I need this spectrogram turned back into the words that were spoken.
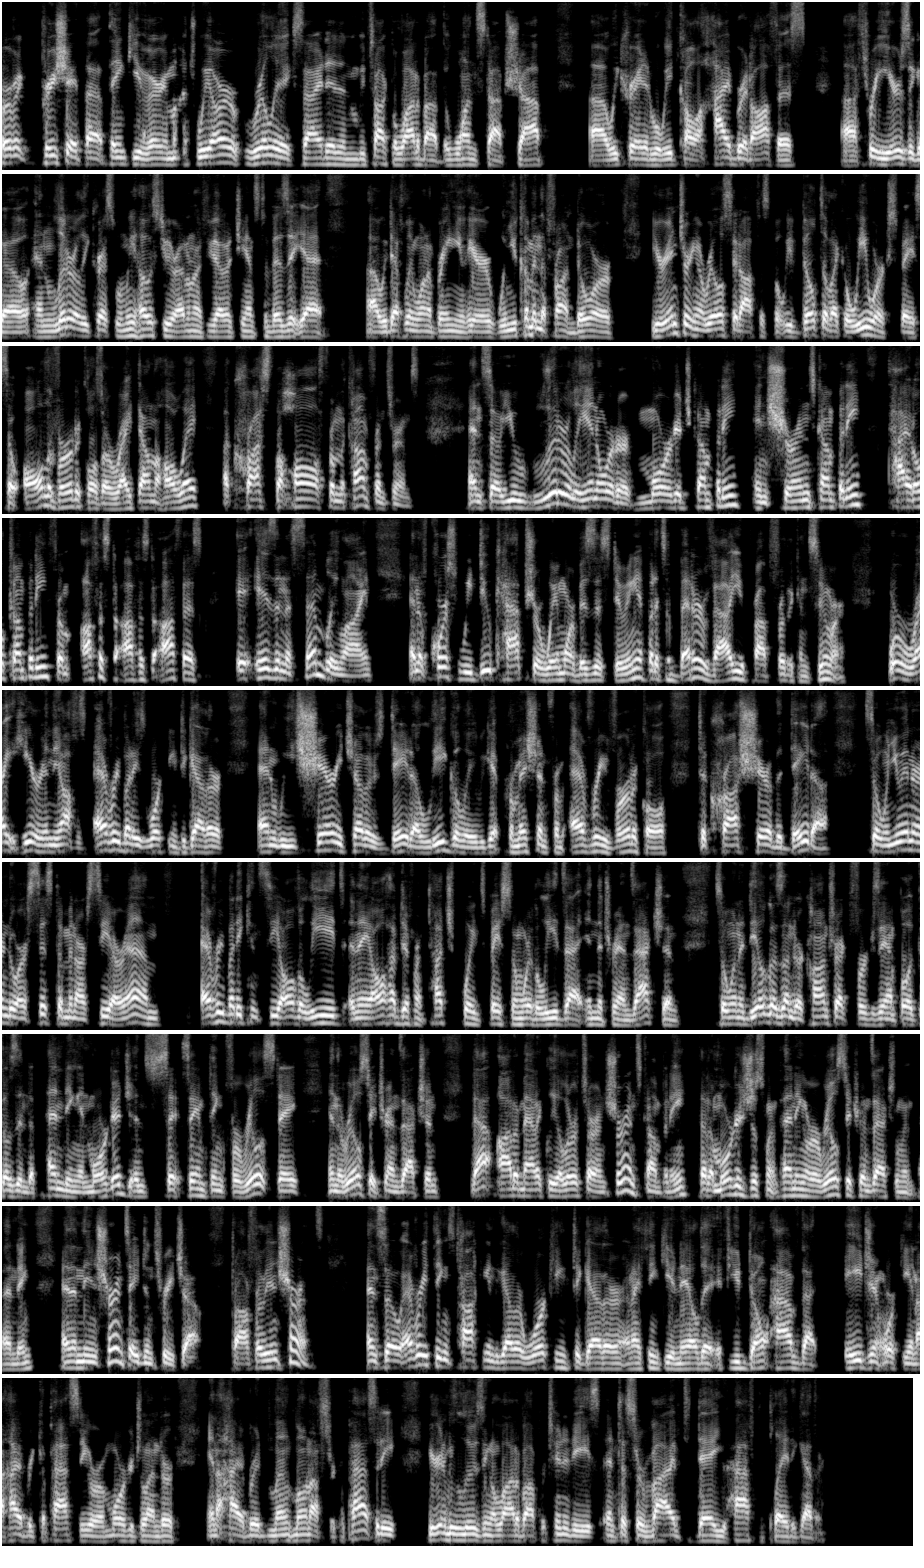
Perfect. Appreciate that. Thank you very much. We are really excited, and we've talked a lot about the one stop shop. Uh, we created what we'd call a hybrid office uh, three years ago. And literally, Chris, when we host you here, I don't know if you've had a chance to visit yet. Uh, we definitely want to bring you here. When you come in the front door, you're entering a real estate office, but we've built it like a WeWork space. So all the verticals are right down the hallway across the hall from the conference rooms. And so you literally in order mortgage company, insurance company, title company from office to office to office it is an assembly line. And of course, we do capture way more business doing it, but it's a better value prop for the consumer. We're right here in the office. Everybody's working together and we share each other's data legally. We get permission from every vertical to cross share the data. So when you enter into our system in our CRM, everybody can see all the leads and they all have different touch points based on where the lead's at in the transaction. So when a deal goes under contract, for example, it goes into pending and mortgage and same thing for real estate in the real estate transaction, that automatically alerts our insurance company that a mortgage just went pending or a real estate transaction went pending. And then the insurance agents reach out to offer the insurance. And so everything's talking together, working together. And I think you nailed it. If you don't have that agent working in a hybrid capacity or a mortgage lender in a hybrid loan, officer capacity, you're going to be losing a lot of opportunities. And to survive today, you have to play together.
